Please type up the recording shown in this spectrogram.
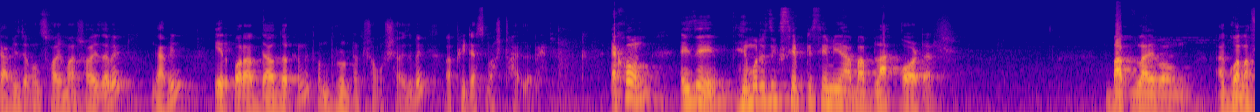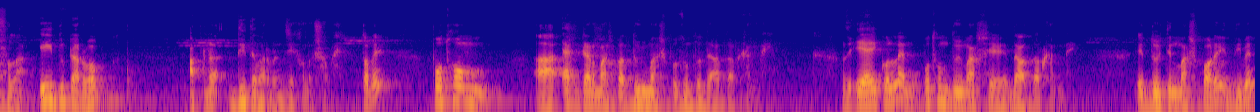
গাভী যখন ছয় মাস হয়ে যাবে, গাভীন, এরপর আর দেওয়ার দরকার নেই, তখন ভ্রূণটার সমস্যা হয়ে যাবে বা ফিটাস নষ্ট হয়ে যাবে। এখন এই যে হেমোরেজিক সেপ্টিসেমিয়া বা ব্ল্যাক কোয়ার্টার বাতলা এবং গলা ফোলা এই দুটা রোগ আপনারা দিতে পারবেন যে কোনো সময়। তবে প্রথম এক দেড় মাস বা দুই মাস পর্যন্ত দেওয়ার দরকার নেই। যে এআই করলেন, প্রথম দুই মাসে দেওয়ার দরকার নেই। এই দুই তিন মাস পরে দিবেন,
